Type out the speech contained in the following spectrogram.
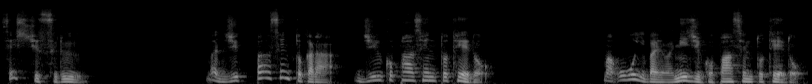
摂取する、まあ、10%から15%程度まあ、多い場合は25%程度。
